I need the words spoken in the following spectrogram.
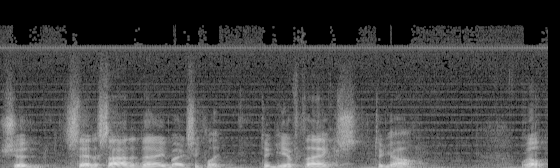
should set aside a day, basically, to give thanks to God. Well,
